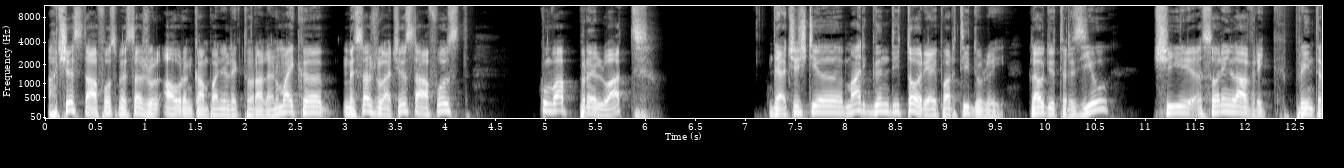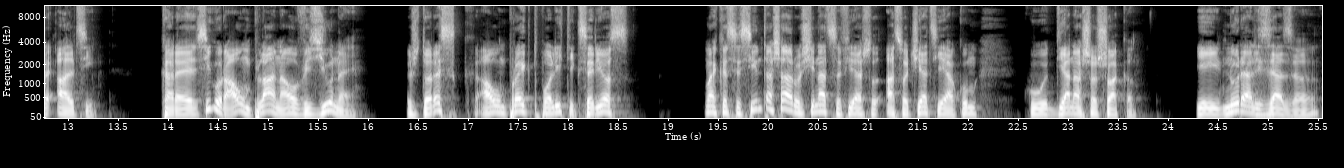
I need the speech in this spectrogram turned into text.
Acesta a fost mesajul aur în campanie electorală, numai că mesajul acesta a fost cumva preluat de acești uh, mari gânditori ai partidului, Claudiu Târziu și Sorin Lavric, printre alții, care, sigur, au un plan, au o viziune, își doresc, au un proiect politic serios, mai că se simt așa rușinați să fie asociați ei acum cu Diana Șoșoacă. Ei nu realizează,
